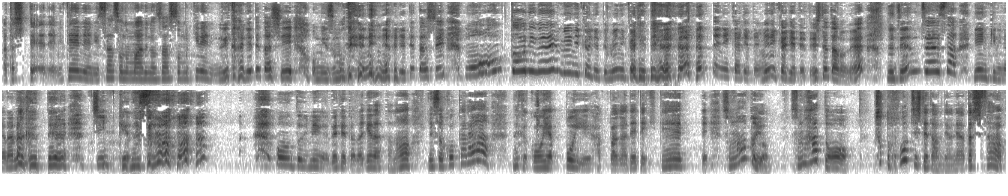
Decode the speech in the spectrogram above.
私丁寧に丁寧にさ、その周りの雑草も綺麗に抜いてあげてたし、お水も丁寧にあげてたし、もう本当にね、目にかけて目にかけて 手にかけて目にかけてってしてたのね。で全然さ、元気にならなくって、ちんけなさ、本当に芽が出てただけだったの。で、そこから、なんかゴーヤっぽい葉っぱが出てきてって、その後よ、その後、ちょっと放置してたんだよね。私さ、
